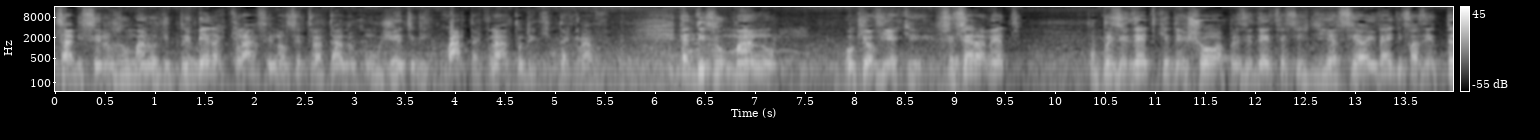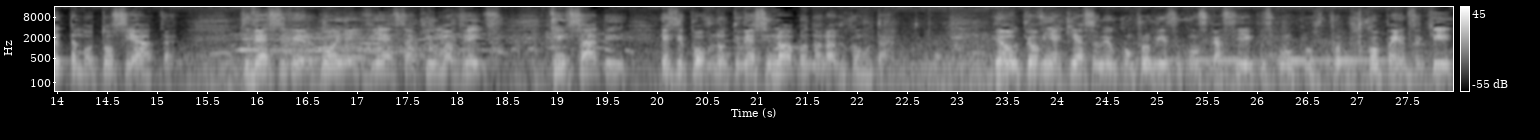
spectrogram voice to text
sabe, seres humanos de primeira classe e não ser tratados como gente de quarta classe ou de quinta classe. É desumano o que eu vi aqui. Sinceramente, o presidente que deixou a presidência esses dias, se ao invés de fazer tanta motociata, tivesse vergonha e viesse aqui uma vez, quem sabe esse povo não tivesse não abandonado como está. Eu, que eu vim aqui assumir o compromisso com os caciques, com, com, os, com, os, companheiros aqui.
